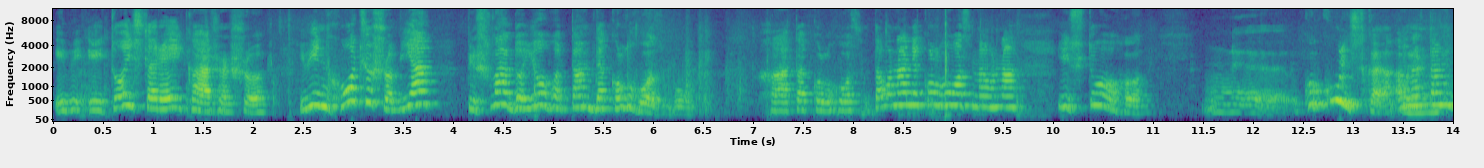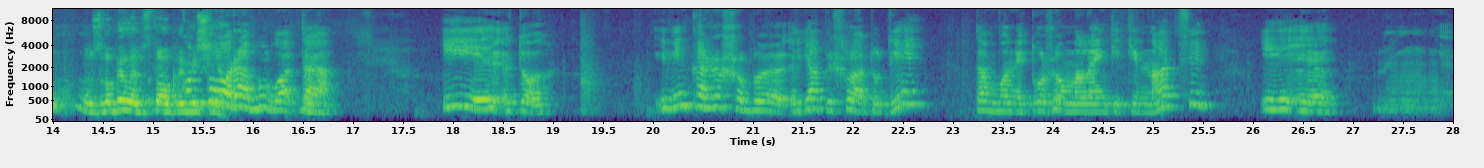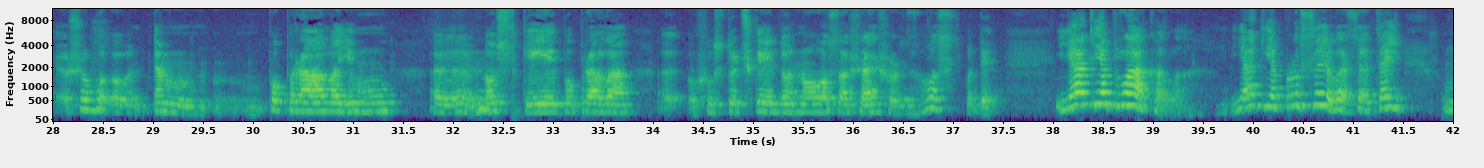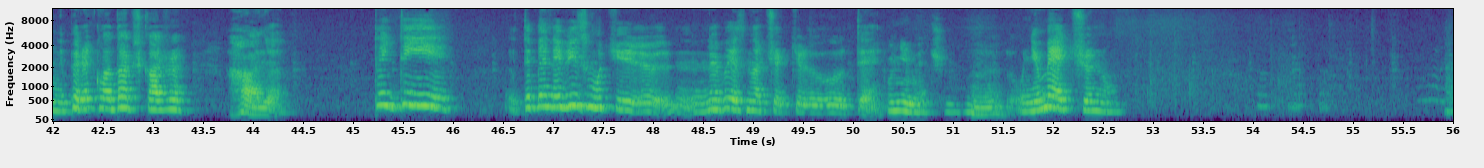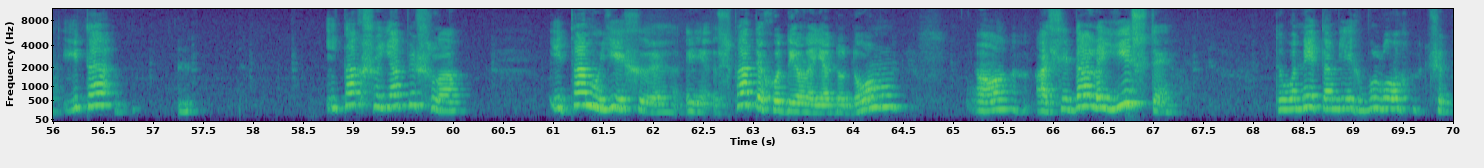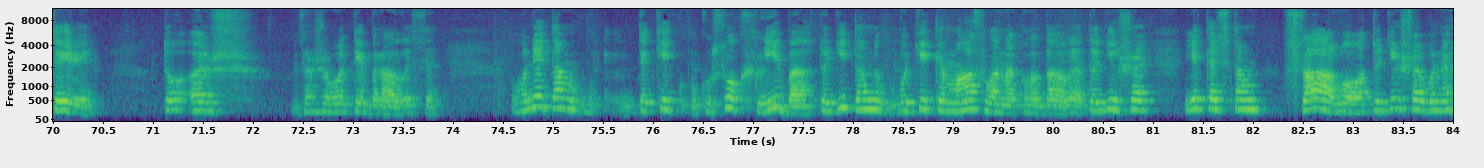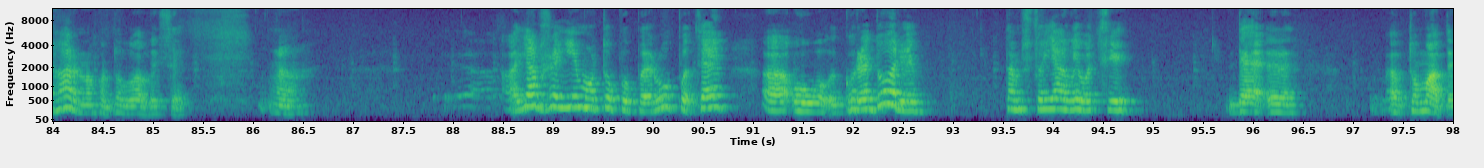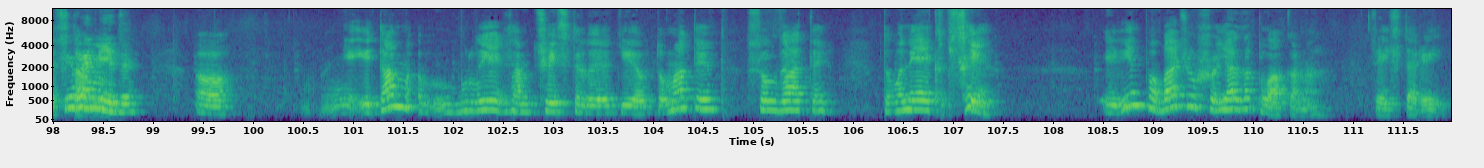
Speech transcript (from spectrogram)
І, і той старий каже, що він хоче, щоб я пішла до його там, де колгосп був. Хата колгосп. Та вона не колгоспна, вона із того. е, Куркульська, але там Ну, Зробили з того приміщення. контора була, та. І, е, то, і він каже, щоб я пішла туди, там вони теж у маленькій кімнатці, і е, щоб е, там попрала йому е, носки, попрала хусточки до носа, ще щось. Господи, як я плакала, як я просилася, цей перекладач каже, Галя, та йди, тебе не візьмуть, е, не визначать е, те, у Німеччину. У Німеччину. І, та, і так, що я пішла. І там у їх е, спати ходила я додому, о, а сідали їсти, то вони там їх було чотири, то аж за животи бралися. Вони там такий кусок хліба, тоді там бо тільки масло накладали, а тоді ще якесь там сало, а тоді ще вони гарно годувалися. А. Я вже їм ото поперу, по це а, у коридорі там стояли оці, де е, автомати ставили. Піраміди. О, і там були, там чистили ті автомати солдати, то вони як пси. І він побачив, що я заплакана, цей старий.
